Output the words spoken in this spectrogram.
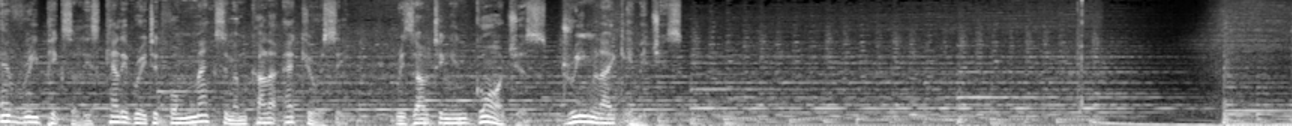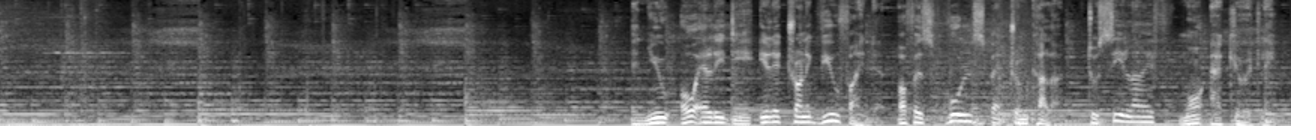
Every pixel is calibrated for maximum color accuracy, resulting in gorgeous, dreamlike images. A new OLED electronic viewfinder offers full spectrum color to see life more accurately.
